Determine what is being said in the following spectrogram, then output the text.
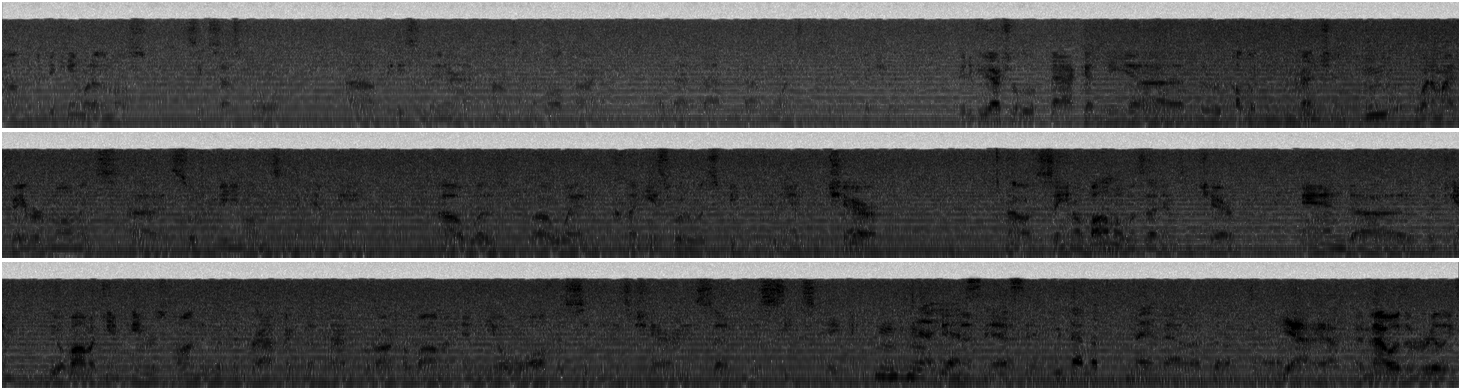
found. And it became one of the most successful uh, pieces of internet content of all time. That that, that one specific picture. But if you actually look back at the uh, the Republican convention, Mhm. one of my favorite moments, uh, social media moments in the campaign, uh, was uh, when Clint Eastwood was speaking to the empty chair, uh, saying Obama was that empty chair, and uh, the, camp- the Obama campaign responded with a graphic that had Barack Obama in the Oval Office sitting in his chair, and it said, "This seat's taken." yes, And yes, that- with a lot of men, a lot of. Uh, Yeah, yeah, and that was a really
